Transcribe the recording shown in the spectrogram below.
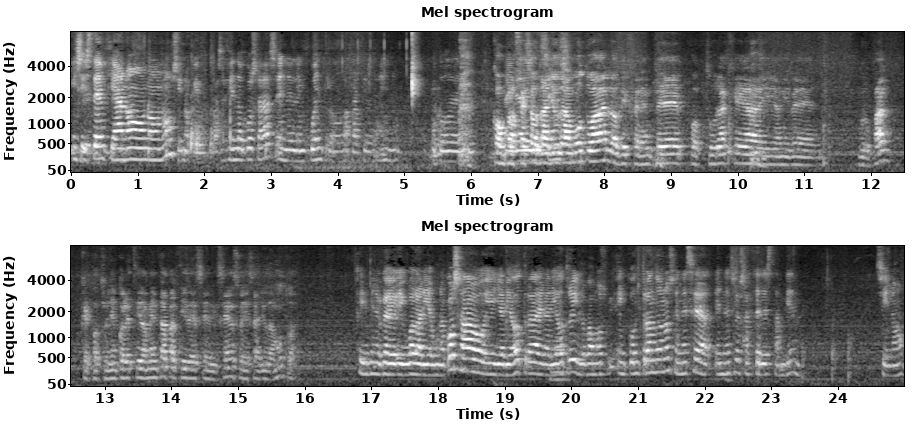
insistencia, no, no, no, sino que vas haciendo cosas en el encuentro a partir de ahí. ¿no? Con procesos de ayuda mutua en las diferentes posturas que hay a nivel grupal, que construyen colectivamente a partir de ese disenso y esa ayuda mutua. que yo pienso que igual haría una cosa o ella haría otra, él haría otra y lo vamos encontrándonos en, ese, en esos haceres también. Si no,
